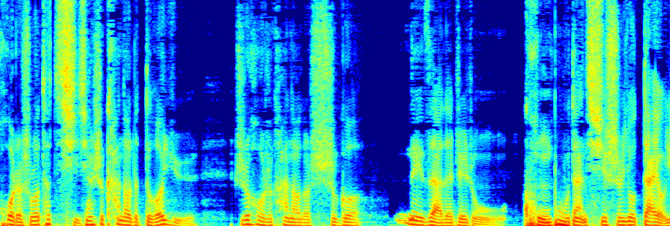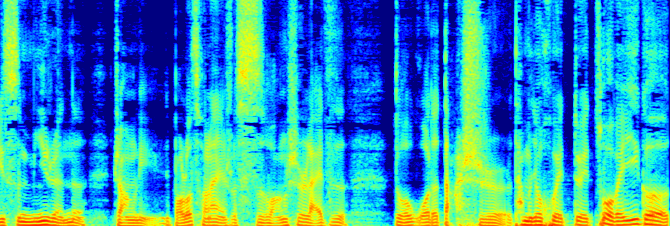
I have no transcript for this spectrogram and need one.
或者说他起先是看到了德语，之后是看到的诗歌内在的这种恐怖，但其实又带有一丝迷人的张力。保罗·策兰也说，死亡是来自德国的大师，他们就会对作为一个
